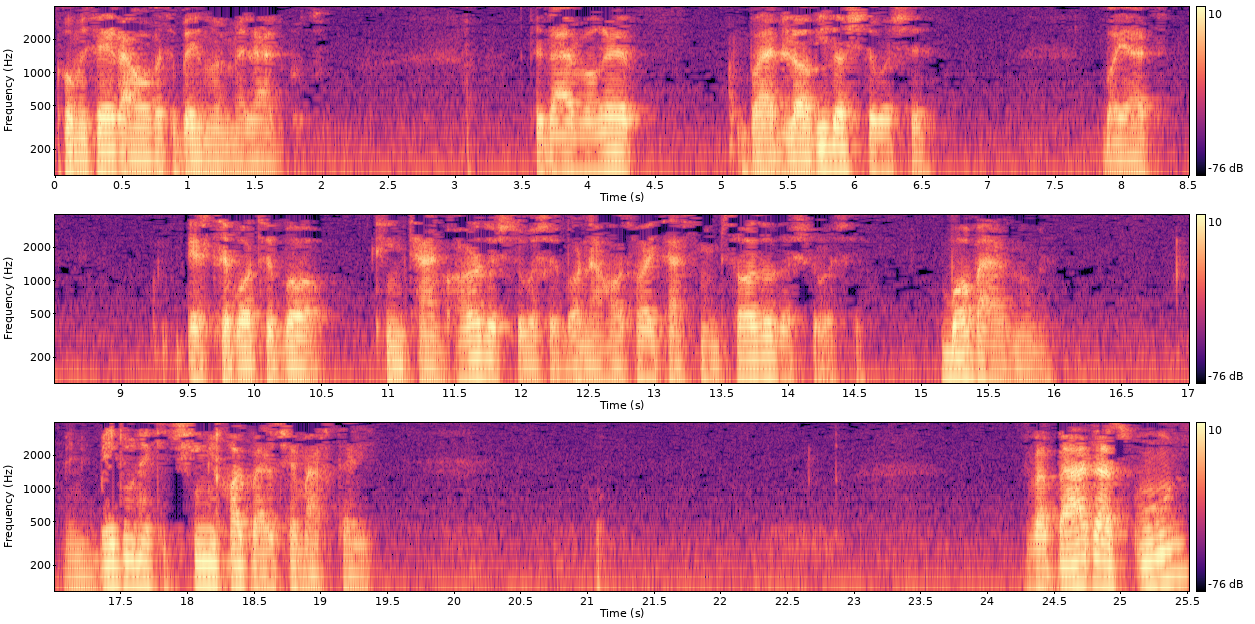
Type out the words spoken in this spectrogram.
کمیته روابط بین الملل بود. که در واقع باید لابی داشته باشه. باید ارتباط با تیم تنک ها رو داشته باشه. با نهادهای تصمیم ساز رو داشته باشه. با برنامه. یعنی بدونه که چی می‌خواد برای چه مقطعی. و بعد از اون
